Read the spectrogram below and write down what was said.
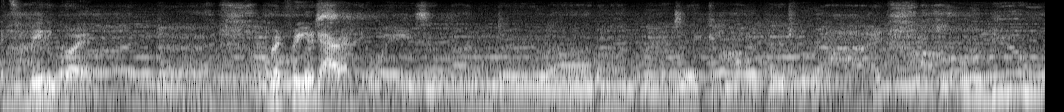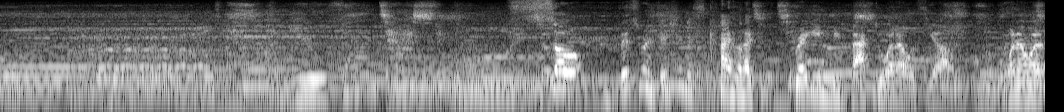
It's really good. Good for you, Darren. So this rendition is kind of like bringing me back to when I was young. When I was,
